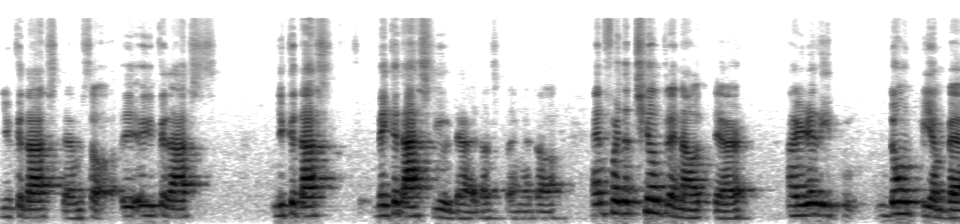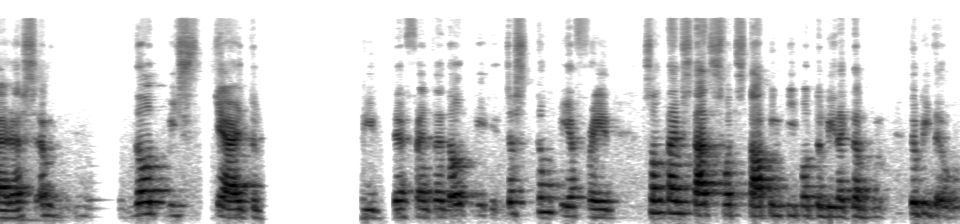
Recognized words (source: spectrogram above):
you could ask them. So you could ask you could ask they could ask you there that's fine at all and for the children out there i really don't be embarrassed. And don't be scared to be different. And don't be just don't be afraid. Sometimes that's what's stopping people to be like the to be the,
